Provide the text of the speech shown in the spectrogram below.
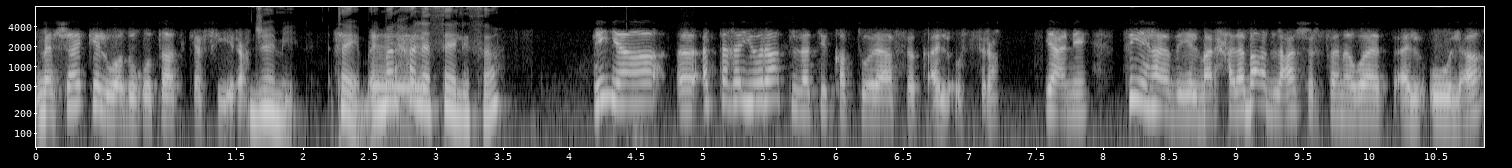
مشاكل وضغوطات كثيرة. جميل، طيب المرحلة الثالثة هي التغيرات التي قد ترافق الأسرة. يعني في هذه المرحلة بعد العشر سنوات الأولى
